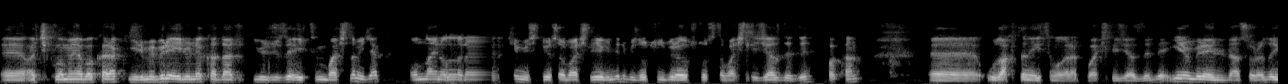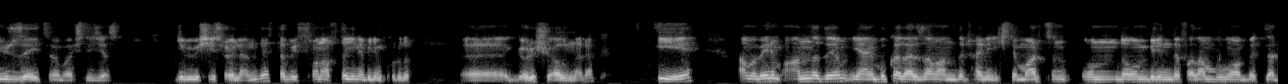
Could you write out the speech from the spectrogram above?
e, açıklamaya bakarak 21 Eylül'e kadar yüz yüze eğitim başlamayacak online olarak kim istiyorsa başlayabilir. Biz 31 Ağustos'ta başlayacağız dedi bakan. E, uzaktan eğitim olarak başlayacağız dedi. 21 Eylül'den sonra da yüz yüze eğitime başlayacağız gibi bir şey söylendi. Tabii son hafta yine bilim kurulu e, görüşü alınarak iyi. Ama benim anladığım yani bu kadar zamandır hani işte Mart'ın 10'unda 11'inde falan bu muhabbetler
